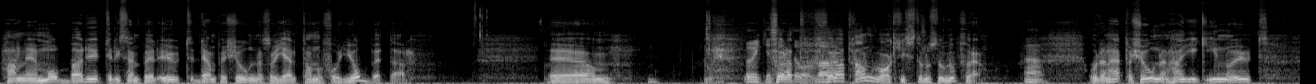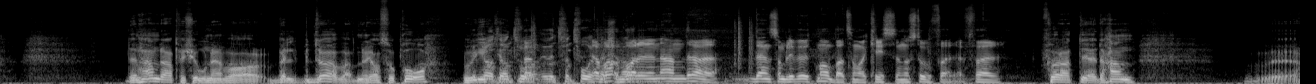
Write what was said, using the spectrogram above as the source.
Han eh, mobbade ju till exempel ut den personen som hjälpte honom att få jobbet där. Vilket för, att, för att han var kristen och stod upp för det. Ja. Och den här personen han gick in och ut. Den andra personen var väldigt bedrövad när jag såg på. Vi pratar om två, två, två Ja, var, var det den andra, den som blev utmobbad som var kristen och stod för det? För, För att eh, det, han... eh,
